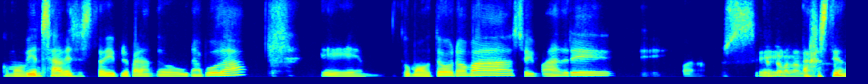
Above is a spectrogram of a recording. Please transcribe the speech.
Como bien sabes, estoy preparando una boda. Em, como autónoma, soy madre, eh, bueno, pues eh, la, gestión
